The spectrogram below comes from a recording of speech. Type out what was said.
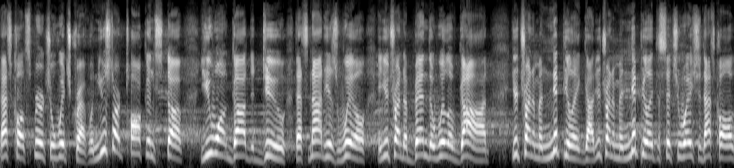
That's called spiritual witchcraft. When you start talking stuff you want God to do that's not his will and you're trying to bend the will of God, you're trying to manipulate God. You're trying to manipulate the situation. That's called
